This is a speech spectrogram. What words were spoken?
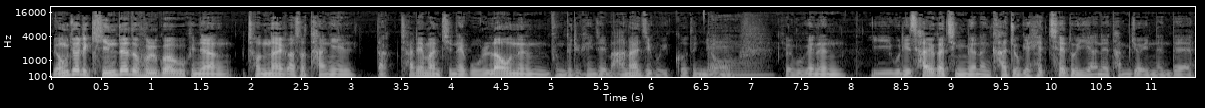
명절이 긴데도 불구하고 그냥 전날 가서 당일 딱 차례만 지내고 올라오는 분들이 굉장히 많아지고 있거든요. 네. 결국에는 이 우리 사회가 직면한 가족의 해체도 이 안에 담겨 있는데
